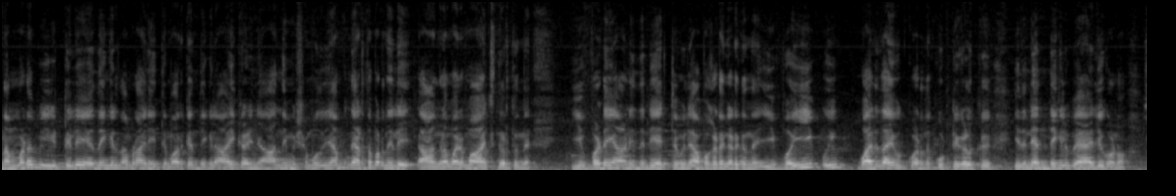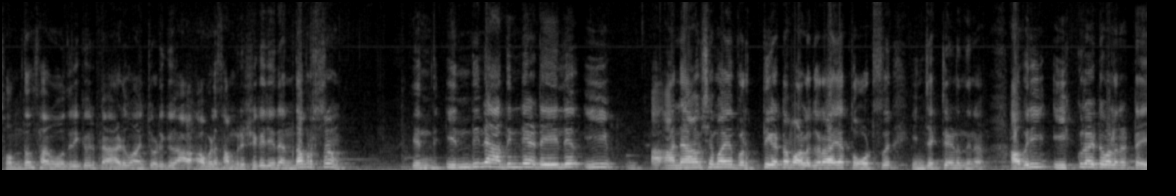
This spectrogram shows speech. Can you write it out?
നമ്മുടെ വീട്ടിൽ ഏതെങ്കിലും നമ്മുടെ അനിയത്തിമാർക്ക് എന്തെങ്കിലും ആയിക്കഴിഞ്ഞാൽ ആ നിമിഷം മുതൽ ഞാൻ നേരത്തെ പറഞ്ഞില്ലേ ആംഗ്ലമാരെ മാറ്റി നിർത്തുന്നത് ഇവിടെയാണ് ഇതിന്റെ ഏറ്റവും വലിയ അപകടം കിടക്കുന്നത്. ഇവ ഈ വലുതായി കിടന്ന കുട്ടികൾക്ക് ഇതിന്റെ എന്തെങ്കിലും വാല്യൂ കാണോ സ്വന്തം സഹോദരിക്ക് ഒരു പാഡ് വാങ്ങിച്ചു കൊടുക്കുക അവളെ സംരക്ഷിക്കുക ചെയ്ത് എന്താ പ്രശ്നം? എന്ത് എന്തിനാ അതിന്റെ ഇടയിൽ ഈ അനാവശ്യമായ വൃത്തികെട്ട വളകറായ തോട്ട്സ് ഇഞ്ചെക്ട് ചെയ്യണമെന്തിനാ അവർ ഈക്വലായിട്ട് വളരട്ടെ.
